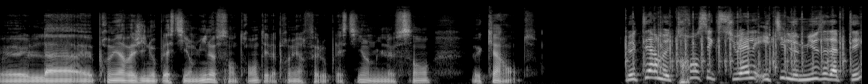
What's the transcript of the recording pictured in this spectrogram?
euh, la euh, première vaginoplastie en 1930 et la première phalloplastie en 1940. Le terme transsexuel est-il le mieux adapté?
